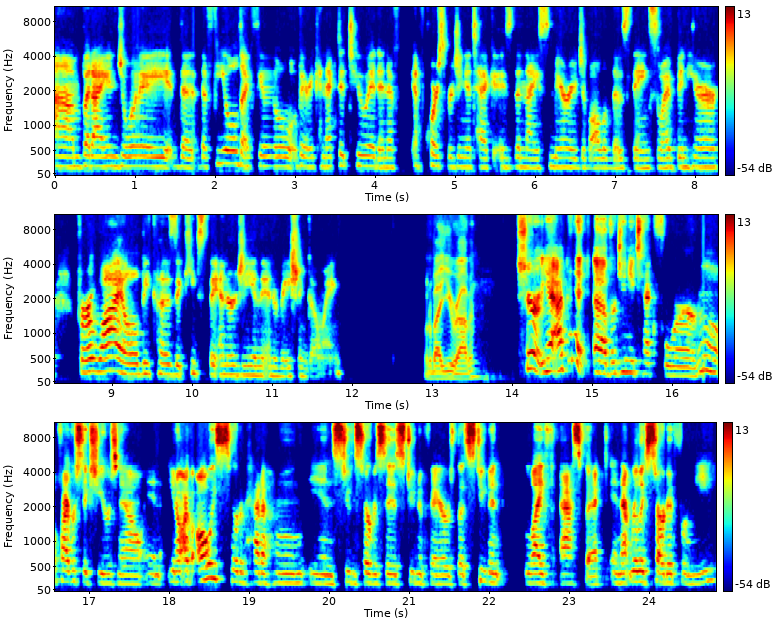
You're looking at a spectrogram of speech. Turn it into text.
Um, but I enjoy the, the field. I feel very connected to it. And of, of course, Virginia Tech is the nice marriage of all of those things. So I've been here for a while because it keeps the energy and the innovation going. What about you, Robin? Sure. Yeah, I've been at uh, Virginia Tech for oh, five or six years now, and you know I've always sort of had a home in student services, student affairs, the student life aspect. And that really started for me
